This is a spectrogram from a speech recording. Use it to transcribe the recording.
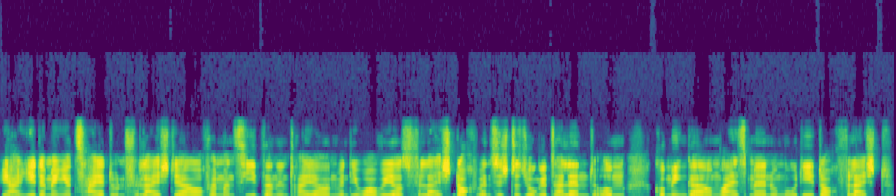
ja, jede Menge Zeit und vielleicht ja auch, wenn man sieht, dann in drei Jahren, wenn die Warriors vielleicht doch, wenn sich das junge Talent um Kuminga, um Wiseman, um Moody doch vielleicht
